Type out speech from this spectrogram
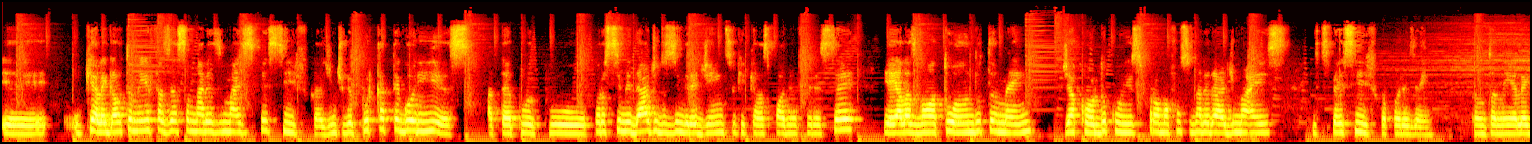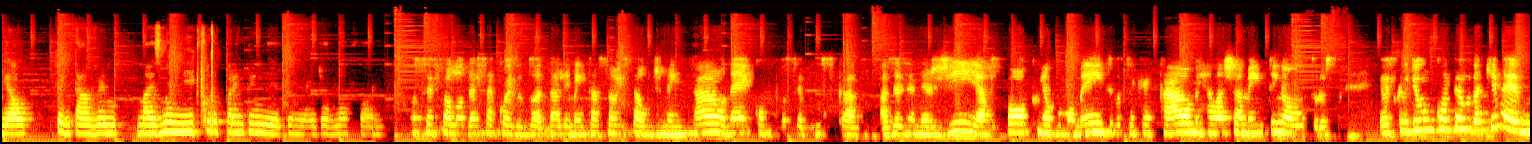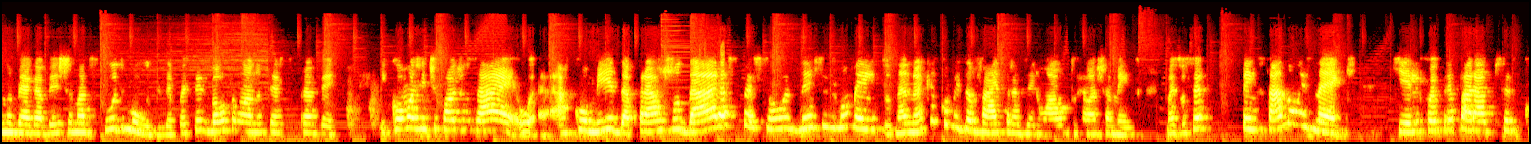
eh, o que é legal também é fazer essa análise mais específica. A gente vê por categorias, até por, por proximidade dos ingredientes, o que, que elas podem oferecer, e aí elas vão atuando também de acordo com isso para uma funcionalidade mais específica, por exemplo. Então também é legal tentar ver mais no micro para entender também, de alguma forma. Você falou dessa coisa do, da alimentação e saúde mental, né? Como você busca, às vezes, energia, foco em algum momento, você quer calma e relaxamento em outros. Eu escrevi um conteúdo aqui mesmo no BHB chamado Food Mood. Depois vocês voltam lá no texto para ver. E como a gente pode usar é, a comida para ajudar as pessoas nesses momentos, né? Não é que a comida vai trazer um alto relaxamento, mas você pensar num snack que ele foi preparado para você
